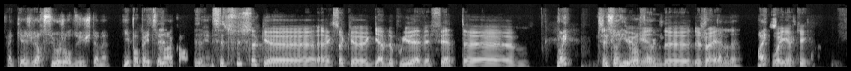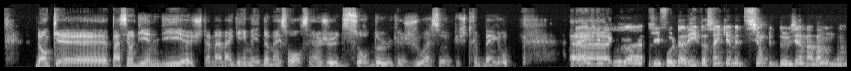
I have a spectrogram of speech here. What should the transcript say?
Fait que je l'ai reçu aujourd'hui, justement. Il n'est pas peinturé encore. mais- C'est-tu ça que, avec ça que Gab de Pouilleux avait fait euh, Oui, c'est sur Hero Forge. de, de Joël? Oui, Oui, ok. Donc, euh, Passion D&D, euh, justement, ma game est demain soir. C'est un jeudi sur deux que je joue à ça, puis je tripe bien gros. Hey, Euh, j'ai full, euh, de livres de cinquième édition puis de deuxième à vendre. Là.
